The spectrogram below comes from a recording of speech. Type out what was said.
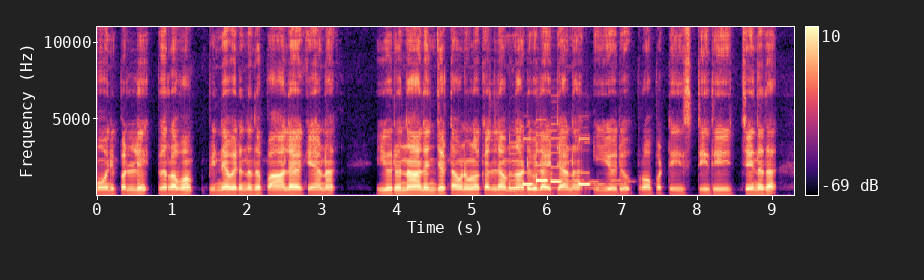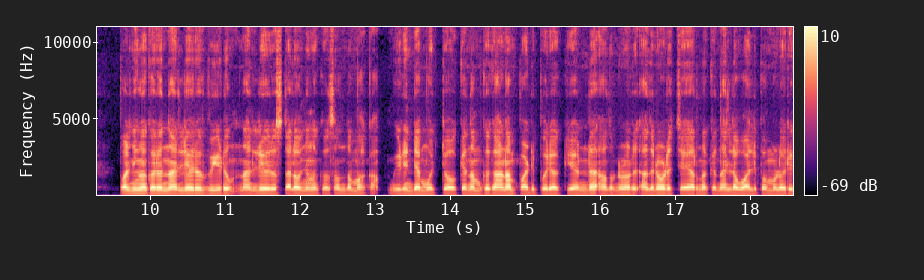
മോനിപ്പള്ളി പിറവം പിന്നെ വരുന്നത് പാലയൊക്കെയാണ് ഈ ഒരു നാലഞ്ച് ടൗണുകൾക്കെല്ലാം നടുവിലായിട്ടാണ് ഈ ഒരു പ്രോപ്പർട്ടി സ്ഥിതി ചെയ്യുന്നത്. അപ്പോൾ നിങ്ങൾക്കൊരു നല്ലൊരു വീടും നല്ലൊരു സ്ഥലവും നിങ്ങൾക്ക് സ്വന്തമാക്കാം. വീടിന്റെ മുറ്റമൊക്കെ നമുക്ക് കാണാം പടിപ്പുരൊക്കെ ഉണ്ട്. അതിനോട് അതിനോട് ചേർന്നൊക്കെ നല്ല വലിപ്പമുള്ള ഒരു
